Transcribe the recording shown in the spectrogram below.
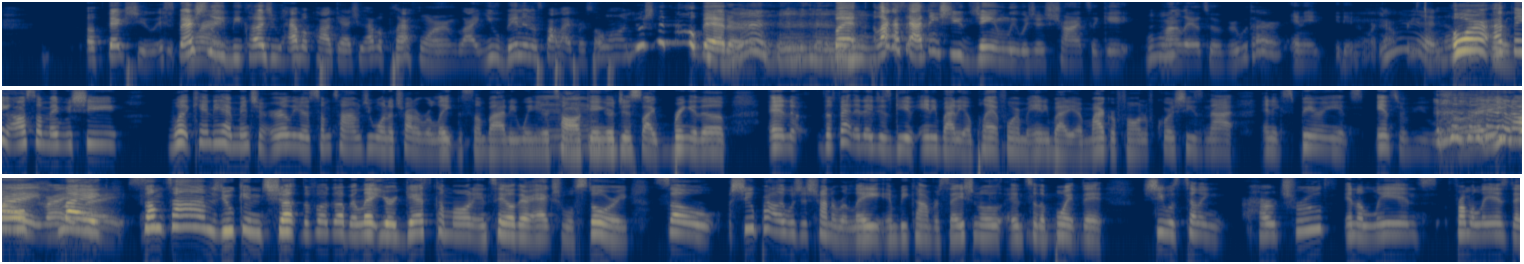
affect you, especially Right. because you have a podcast, you have a platform, like you've been in the spotlight for so long, you should know better. Mm-hmm. But like I said, I think she genuinely was just trying to get Mhm. Monaleo to agree with her, and it, it didn't work out for you. No, Or I think also maybe she, what Candy had mentioned earlier, sometimes you want to try to relate to somebody when you're Mhm. talking or just like bring it up. And the fact that they just give anybody a platform and anybody a microphone, of course, she's not an experienced interviewer. Already, you know? Right, right, Like right. sometimes you can shut the fuck up and let your guest come on and tell their actual story. So she probably was just trying to relate and be conversational and to the point that she was telling her truth in a lens from a lens that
